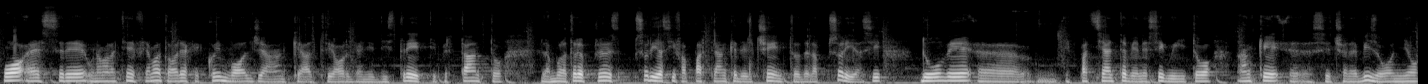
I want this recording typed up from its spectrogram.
può essere una malattia infiammatoria che coinvolge anche altri organi distretti, pertanto l'ambulatorio psoriasi fa parte anche del centro della psoriasi dove eh, il paziente viene seguito anche eh, se ce n'è bisogno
